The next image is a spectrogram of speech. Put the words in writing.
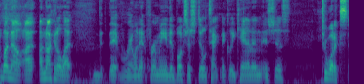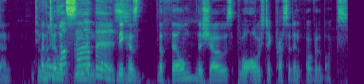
but no, I I'm not gonna let th- it ruin it for me. The books are still technically canon. It's just To what extent? too Until what it's seen in, purpose? because the film, the shows will always take precedent over the books.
